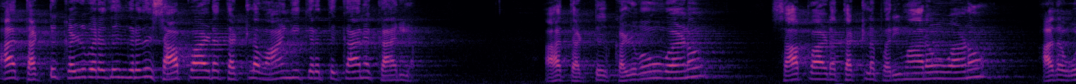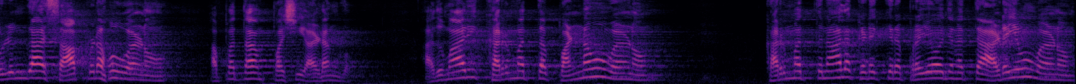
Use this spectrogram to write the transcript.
ஆ தட்டு கழுவுறதுங்கிறது சாப்பாடை தட்டில் வாங்கிக்கிறதுக்கான காரியம். ஆ தட்டு கழுவவும் வேணும் சாப்பாடை தட்டில் பரிமாறவும் வேணும் அதை ஒழுங்காக சாப்பிடவும் வேணும். அப்போ தான் பசி அடங்கும். அது மாதிரி கர்மத்தை பண்ணவும் வேணும். கர்மத்தினால் கிடைக்கிற பிரயோஜனத்தை அடையவும் வேணும்.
